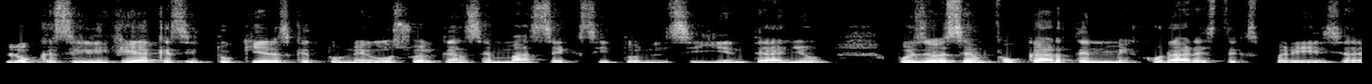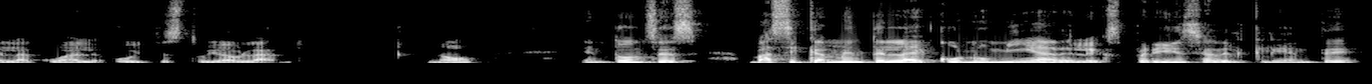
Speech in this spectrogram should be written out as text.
lo que significa que si tú quieres que tu negocio alcance más éxito en el siguiente año, pues debes enfocarte en mejorar esta experiencia de la cual hoy te estoy hablando, ¿no? Entonces, básicamente la economía de la experiencia del cliente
